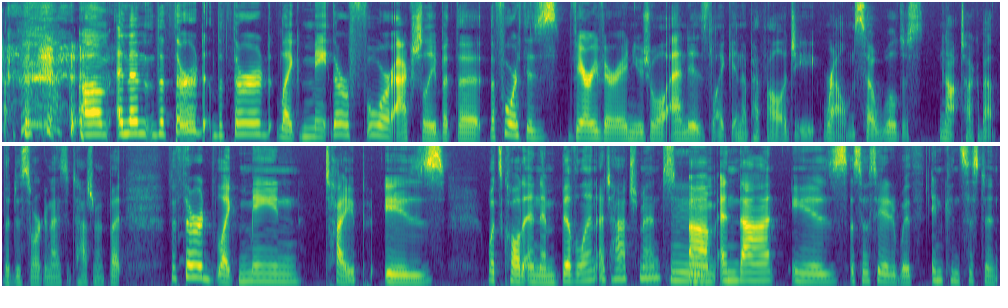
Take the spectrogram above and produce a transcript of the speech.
um, and then the third, the third, like, ma- there are four actually, but the the fourth is very, very unusual and is like in a pathology realm. So we'll just not talk about the disorganized attachment. But the third, like, main type is what's called an ambivalent attachment, um, and that is associated with inconsistent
